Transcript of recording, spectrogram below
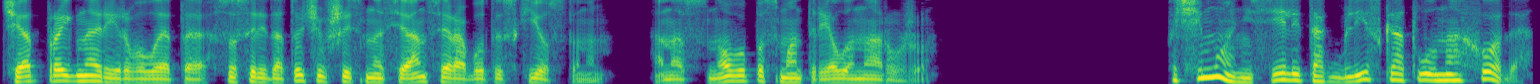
Чат проигнорировал это, сосредоточившись на сеансе работы с Хьюстоном. Она снова посмотрела наружу. «Почему они сели так близко от лунохода?»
